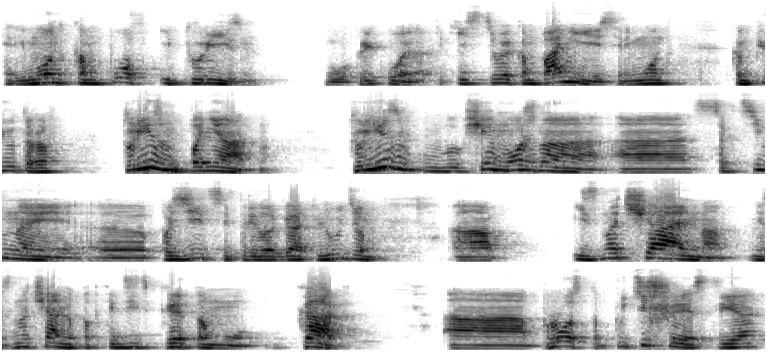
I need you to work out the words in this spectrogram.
Ремонт компов и туризм. О, прикольно. Такие сетевые компании есть, ремонт компьютеров. Туризм, понятно. Туризм вообще можно а, с активной а, позиции предлагать людям а, изначально, изначально подходить к этому как а, просто путешествие,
